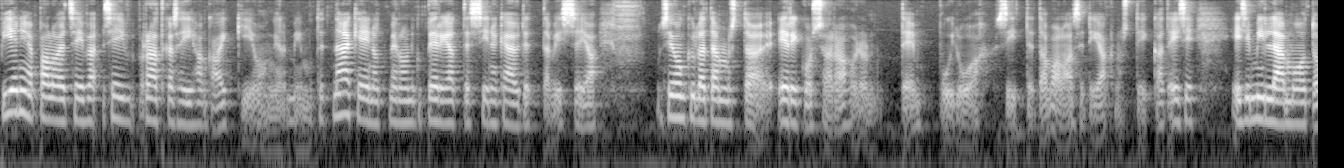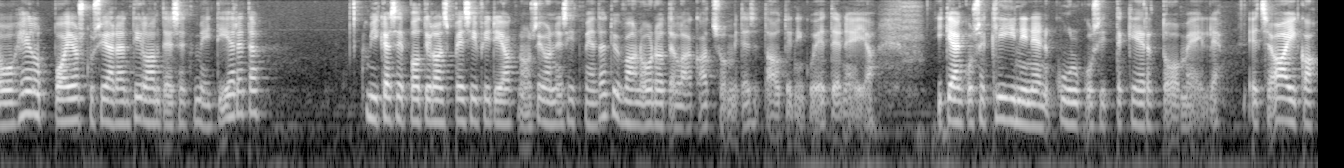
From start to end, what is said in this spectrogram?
pieniä paloja, että se ei, se ei ratkaise ihan kaikkia ongelmia, mutta että nämä keinot meillä on niin periaatteessa siinä käytettävissä, ja se on kyllä tämmöistä erikoissairaanhoidon temppuilua sitten tavallaan se diagnostiikka. Että ei, se, ei se millään muotoa ole helppoa. Joskus jäädään tilanteeseen, että me ei tiedetä, mikä se potilaan spesifi diagnoosi on, ja sitten meidän täytyy vaan odotella ja katsoa, miten se tauti niin kuin etenee, ja ikään kuin se kliininen kulku sitten kertoo meille, että se aika,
